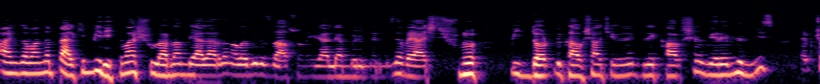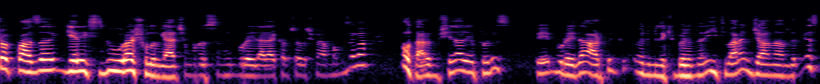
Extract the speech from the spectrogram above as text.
Aynı zamanda belki bir ihtimal şuralardan bir yerlerden alabiliriz daha sonra ilerleyen bölümlerimizde veya işte şunu bir dörtlü kavşağa çevirerek direkt karşı verebilir miyiz? Hep çok fazla gereksiz bir uğraş olur gerçi burasını burayla alakalı çalışma yapmamız ama o tarz bir şeyler yaparız ve burayı da artık önümüzdeki bölümden itibaren canlandıracağız.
